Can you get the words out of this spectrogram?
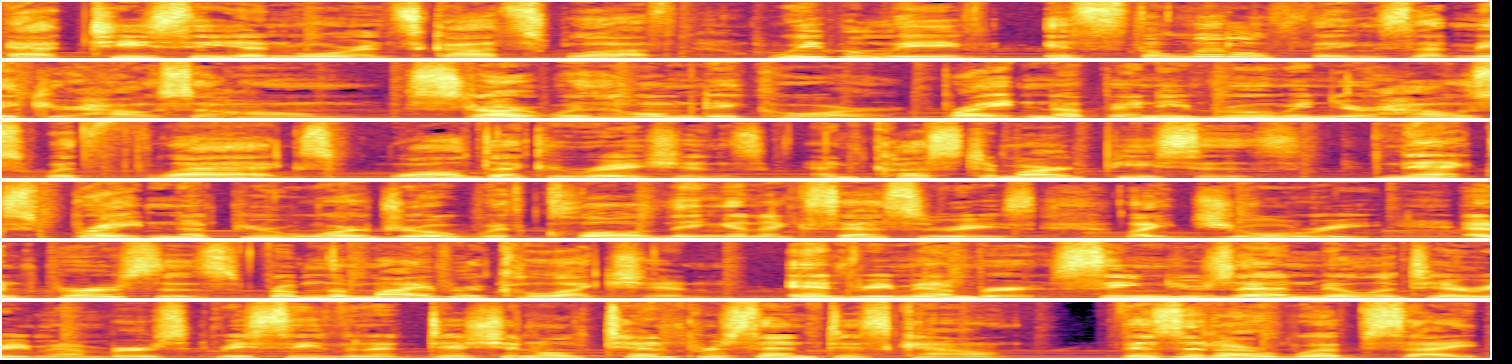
At TC and More in Scotts Bluff, we believe it's the little things that make your house a home. Start with home decor. Brighten up any room in your house with flags, wall decorations, and custom art pieces. Next, brighten up your wardrobe with clothing and accessories like jewelry and purses from the Myra collection. And remember, seniors and military members receive an additional 10% discount. Visit our website,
